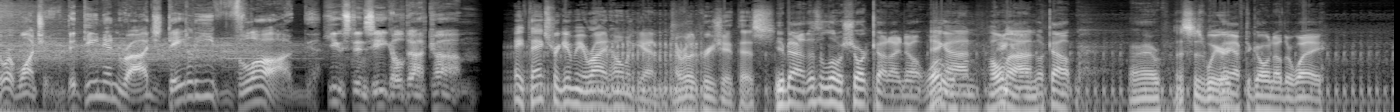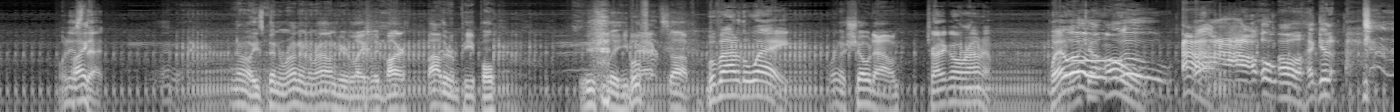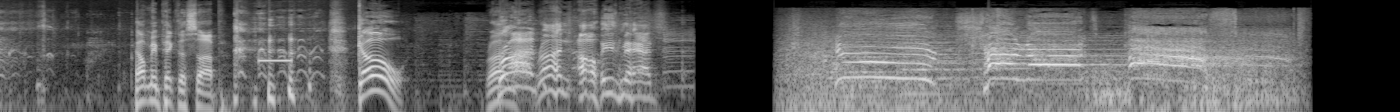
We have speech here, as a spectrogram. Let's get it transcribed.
You're watching the Dean and Raj Daily Vlog. Houston'sEagle.com. Hey, thanks for giving me a ride home again. I really appreciate this. You bet. This is a little shortcut, I know. Whoa. Hang on. Hold Hang on. Look out. All right. This is We weird. have to go another way. What is Like- that? No, he's been running around here lately, bothering people. Usually he Move. backs up. Move out of the way. We're in a showdown. Try to go around him. Whoa, Look whoa, out- oh. whoa. Ah. Oh, I get it. Help me pick this up. Go. Run. Run! Run. Oh, he's mad.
